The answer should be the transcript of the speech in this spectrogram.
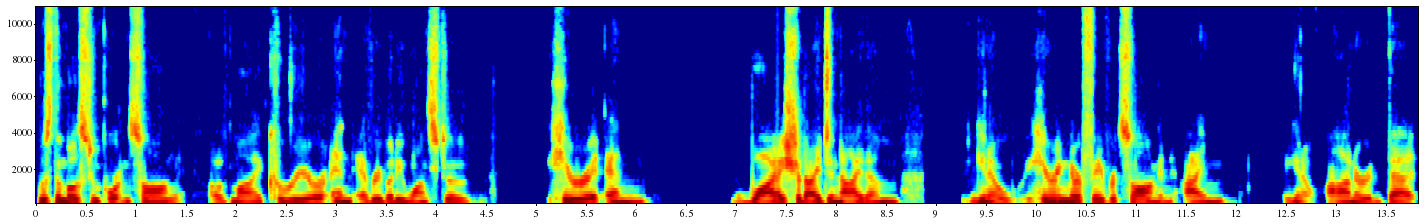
was the most important song of my career and everybody wants to hear it. And why should I deny them, you know, hearing their favorite song? And I'm, you know, honored that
